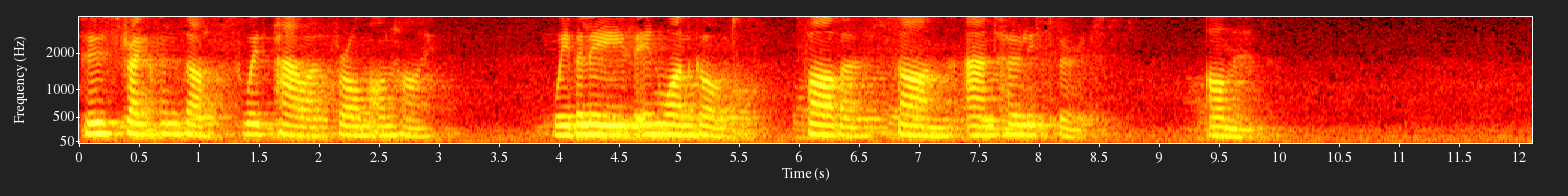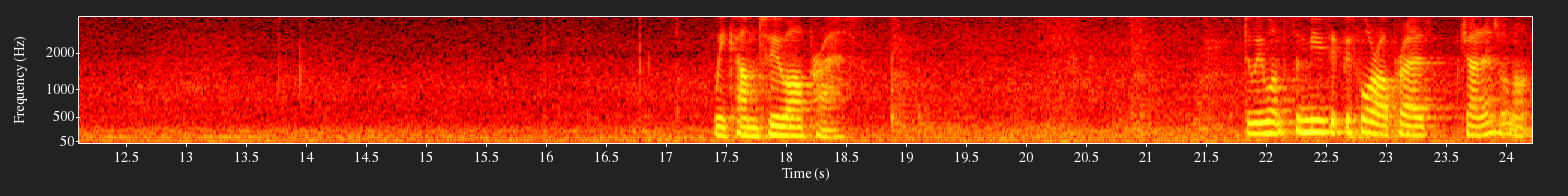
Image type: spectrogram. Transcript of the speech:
who strengthens us with power from on high. We believe in one God, Father, Son, and Holy Spirit. Amen. We come to our prayers. Do we want some music before our prayers, Janet, or not?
